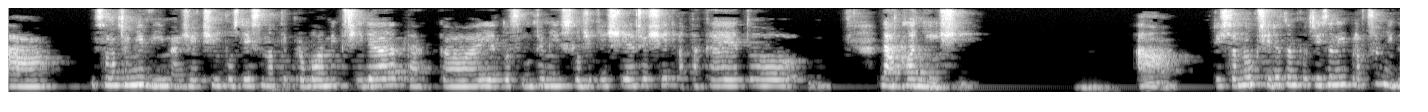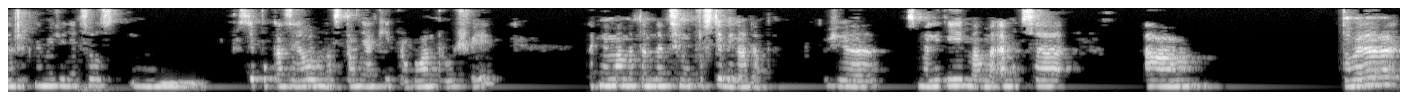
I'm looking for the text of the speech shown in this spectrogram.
A samozřejmě víme, že čím později se na ty problémy přijde, tak eh, je to samozřejmě složitější je řešit a také je to nákladnější. A když se mnou přijde ten podřízený pracovník a řekne mi, že něco mm, prostě pokazil, nastal nějaký problém, průšvih, tak my máme tendenci mu prostě vynadat. Protože jsme lidi, máme emoce a to je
